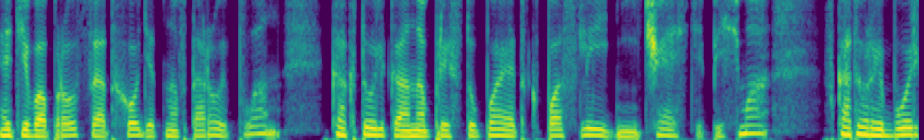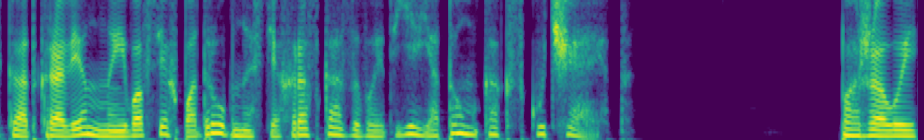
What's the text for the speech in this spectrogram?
эти вопросы отходят на второй план, как только она приступает к последней части письма, в которой Борька откровенно и во всех подробностях рассказывает ей о том, как скучает. Пожалуй,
